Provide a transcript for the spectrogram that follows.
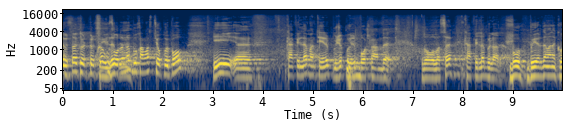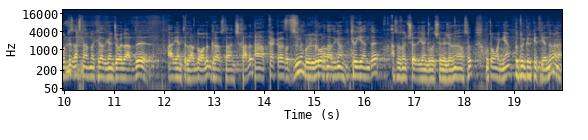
do'stlar ko'rib turibsizlar, uzorini bu hammasi теплый pol. И kafillar mana terib уже qo'yilib boshlandi. Xudo xolasa kafillar bo'ladi. bu bu yerda mana ko'rdingiz основной kiradigan joylarni orientirlarni olib graduslarni chiqarib Ha, как раз qo'yilib. ko'rinadigan kirganda asosan tushadigan joydan osilib u tomonga ham butun kirib ketganda mana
